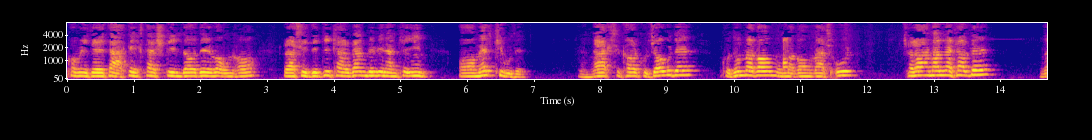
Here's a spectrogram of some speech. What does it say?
کمیته تحقیق تشکیل داده و اونها رسیدگی کردن ببینن که این عامل کی بوده. نقص کار کجا بوده؟ کدوم مقام؟ اون مقام مسئول. چرا عمل نکرده؟ و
